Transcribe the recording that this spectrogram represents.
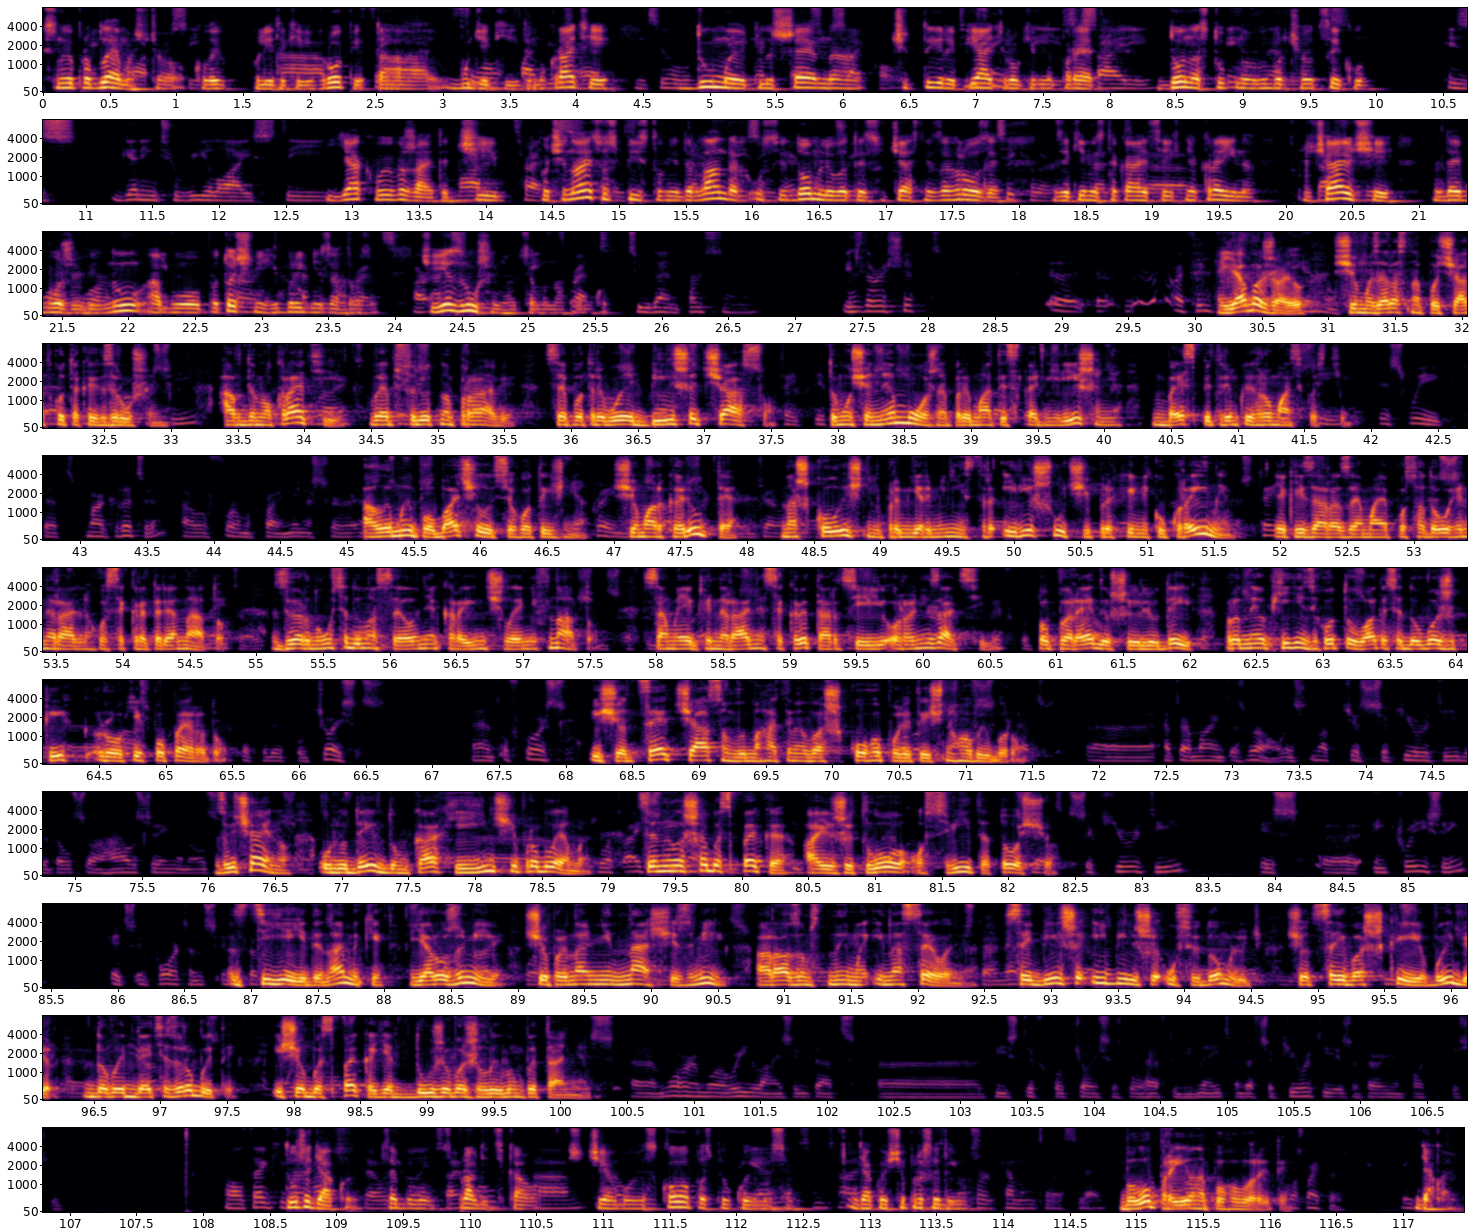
Існує проблема, що коли політики в uh, Європі та будь-якій демократії думають лише на cycle. 4-5 років наперед до наступного виборчого циклу. Як ви вважаєте, чи починає суспільство в Нідерландах усвідомлювати сучасні загрози, з якими стикається їхня країна, включаючи, не дай Боже, війну або поточні гібридні загрози? Чи є зрушення у цьому напрямку? Я вважаю, що ми зараз на початку таких зрушень. А в демократії ви абсолютно праві. Це потребує більше часу, тому що не можна приймати складні рішення без підтримки громадськості. Але ми побачили цього тижня, що Марк Рютте, наш колишній прем'єр-міністр і рішучий прихильник України, який зараз займає посаду генерального секретаря НАТО, звернувся до населення країн-членів НАТО, саме як генеральний секретар цієї організації, попередивши людей про необхідність готуватися до важких років попереду, і що це часом вимагатиме важкого політичного вибору. Звичайно, у людей в думках є інші проблеми. Це не лише безпека, а й житло, освіта тощо. З цієї динаміки я розумію, що принаймні наші змі, а разом з ними і населення, все більше і більше усвідомлюють, що цей важкий вибір доведеться зробити, і що безпека є дуже важливим питанням. uh, very important issue. Дуже дякую. Це було справді цікаво. Ще обов'язково поспілкуємося. Дякую, що прийшли до нас. Було приємно поговорити. Дякую.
